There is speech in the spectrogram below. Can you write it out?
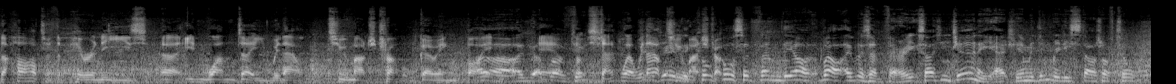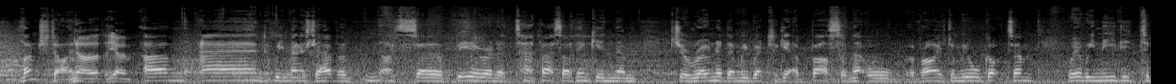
the heart of the Pyrenees uh, in one day without too much trouble going by Uh, well, from Stan- well, without too much trouble. course of um, the well, it was a very exciting journey actually, and we didn't really start off till lunchtime. No, yeah, Um, and we managed to have a nice uh, beer and a tapas, I think, in um, Girona. Then we went to get a bus, and that all arrived, and we all got um, where we needed to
